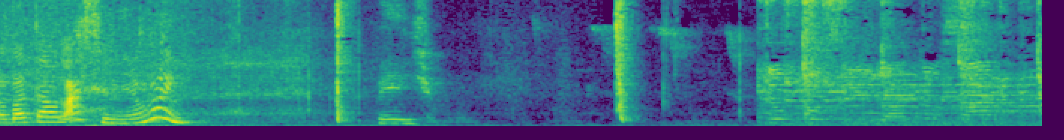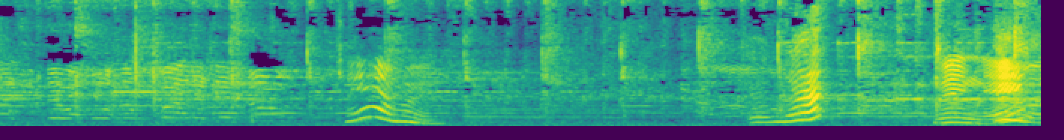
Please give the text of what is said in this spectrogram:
Só botar o lacinho, né, mãe? Beijo. Quem é, mãe? Nenê? Nenê?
